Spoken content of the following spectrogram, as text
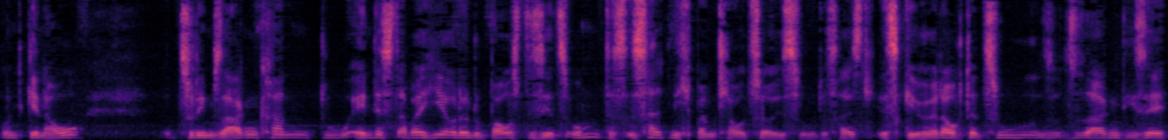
und genau zu dem sagen kann, du endest aber hier oder du baust es jetzt um. Das ist halt nicht beim Cloud-Service so. Das heißt, es gehört auch dazu, sozusagen diese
